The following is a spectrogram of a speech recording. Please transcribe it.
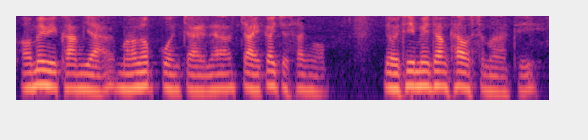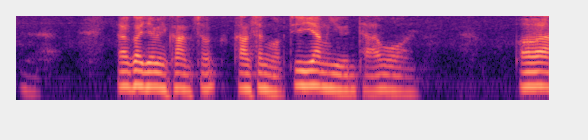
พอไม่มีความอยากมารบกวนใจแล้วใจก็จะสงบ โดยที่ไม่ต้องเข้าสมาธิ แล้วก็จะเป็นความความสงบที่ยั่งยืนถาวร เพราะว่า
